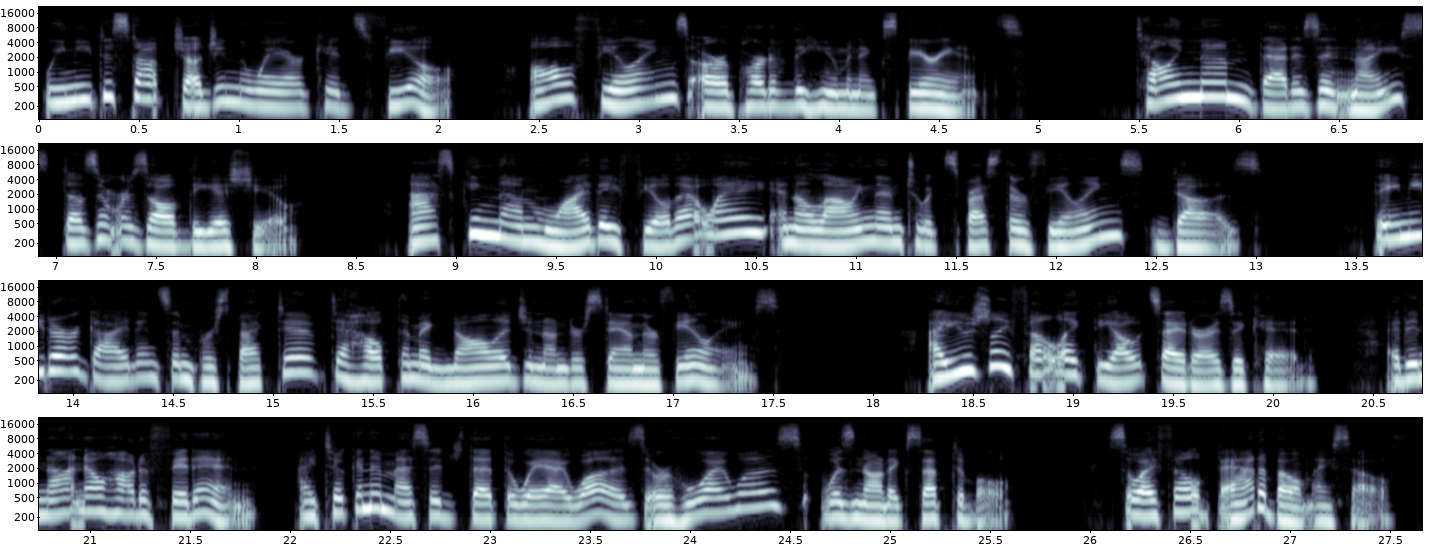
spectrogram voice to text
We need to stop judging the way our kids feel. All feelings are a part of the human experience. Telling them that isn't nice doesn't resolve the issue. Asking them why they feel that way and allowing them to express their feelings does. They need our guidance and perspective to help them acknowledge and understand their feelings. I usually felt like the outsider as a kid. I did not know how to fit in. I took in a message that the way I was or who I was was not acceptable. So I felt bad about myself.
